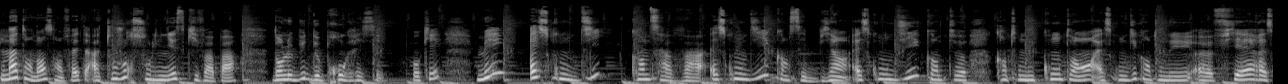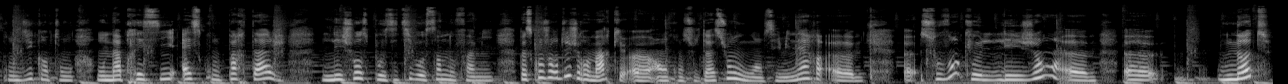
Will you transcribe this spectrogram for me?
on a tendance en fait à toujours souligner ce qui va pas dans le but de progresser. Ok? Mais est-ce qu'on dit quand ça va? Est-ce qu'on dit quand c'est bien? Est-ce qu'on dit quand, euh, quand on est content? Est-ce qu'on dit quand on est euh, fier? Est-ce qu'on dit quand on, on apprécie? Est-ce qu'on partage les choses positives au sein de nos familles? Parce qu'aujourd'hui, je remarque euh, en consultation ou en séminaire souvent que les gens notent,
